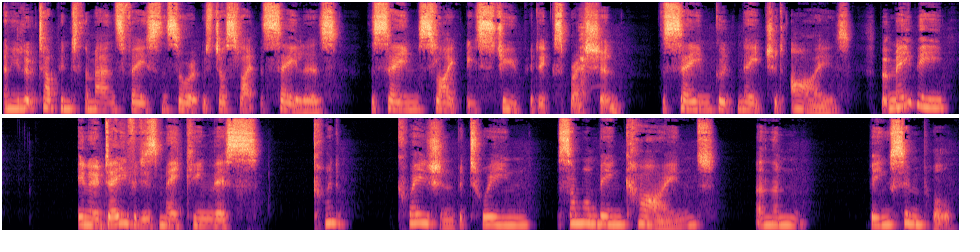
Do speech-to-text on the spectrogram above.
And he looked up into the man's face and saw it was just like the sailor's, the same slightly stupid expression, the same good natured eyes. But maybe, you know, David is making this kind of equation between someone being kind and them being simple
